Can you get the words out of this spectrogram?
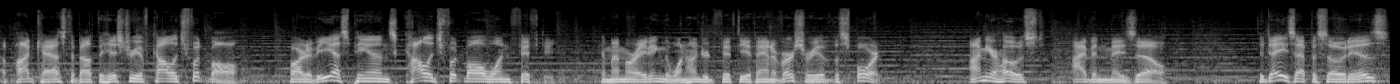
a podcast about the history of college football, part of ESPN's College Football 150, commemorating the 150th anniversary of the sport. I'm your host, Ivan Maisel. Today's episode is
